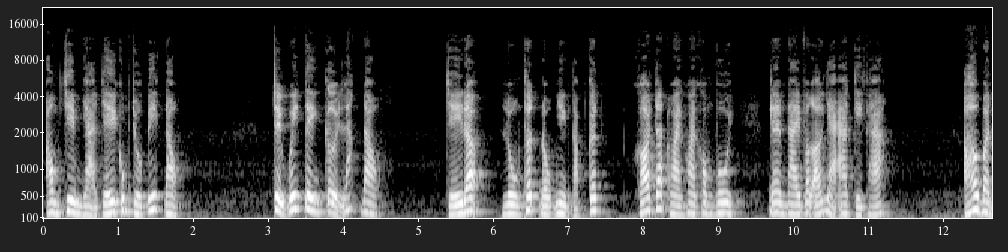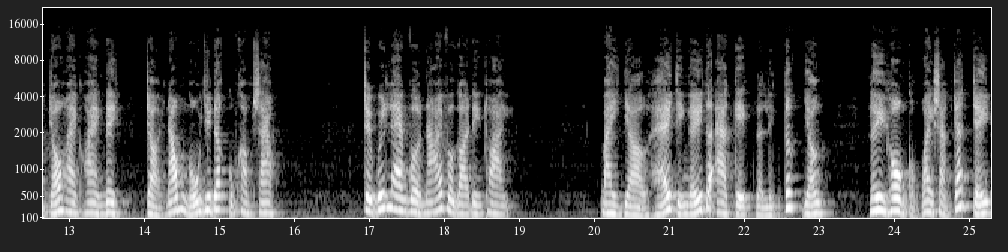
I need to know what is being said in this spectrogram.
ông chim nhà chị cũng chưa biết đâu. Trì quý tiên cười lắc đầu. Chị đó luôn thích đột nhiên tập kích, khó trách hoàng Hoàng không vui, đêm nay vẫn ở nhà a kiệt hả? Ở bên chỗ hoàng Hoàng đi, trời nóng ngủ dưới đất cũng không sao. Trì quý lan vừa nói vừa gọi điện thoại. Bây giờ hễ chị nghĩ tới a kiệt là liền tức giận, ly hôn còn quay sang trách chị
